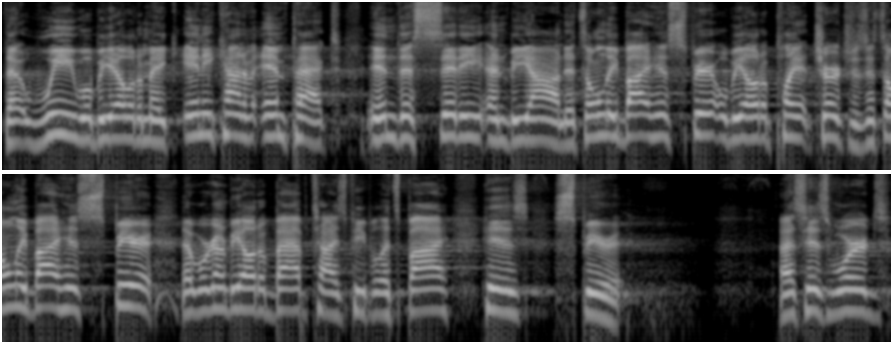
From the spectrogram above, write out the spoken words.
that we will be able to make any kind of impact in this city and beyond. It's only by His Spirit we'll be able to plant churches. It's only by His Spirit that we're going to be able to baptize people. It's by His Spirit. As His words,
